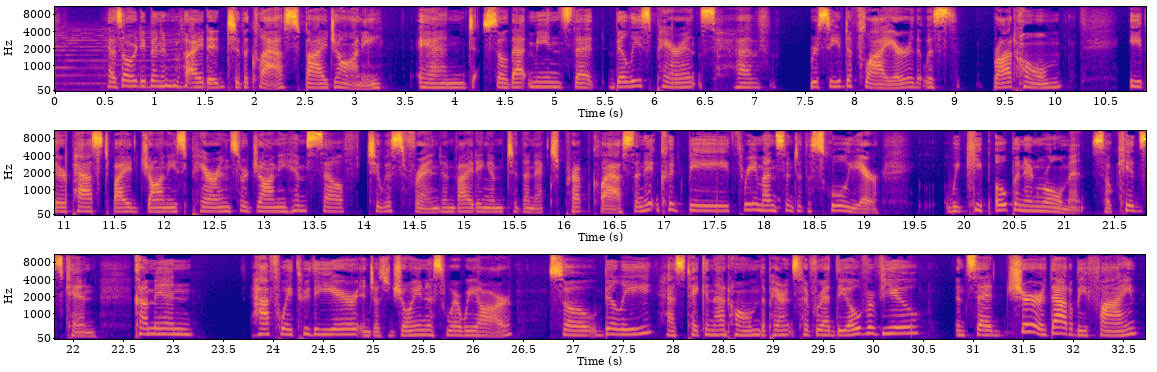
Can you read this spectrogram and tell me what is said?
has already been invited to the class by Johnny. And so that means that Billy's parents have received a flyer that was brought home either passed by Johnny's parents or Johnny himself to his friend, inviting him to the next prep class. And it could be three months into the school year. We keep open enrollment so kids can come in halfway through the year and just join us where we are. So Billy has taken that home. The parents have read the overview and said, sure, that'll be fine,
